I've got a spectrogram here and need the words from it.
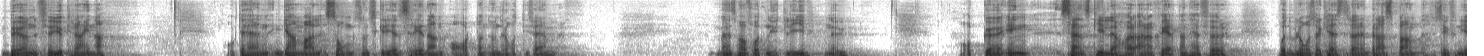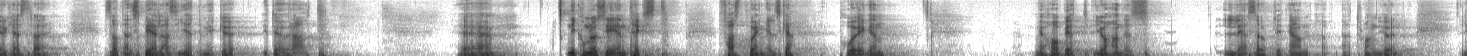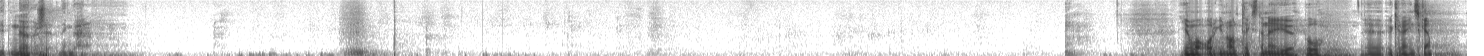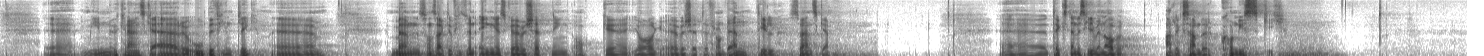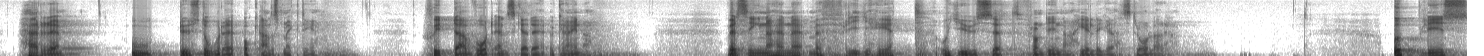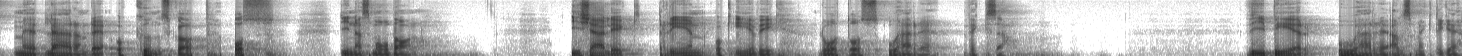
Bön för Ukraina. Och det här är en gammal sång som skrevs redan 1885. Men som har fått nytt liv nu. Och eh, en svensk kille har arrangerat den här för både blåsorkestrar, brassband, symfoniorkestrar. Så att den spelas jättemycket lite överallt. Eh, ni kommer att se en text fast på engelska på väggen. Men jag har bett Johannes läsa upp lite grann. Jag tror han gör en liten översättning där. Ja, originaltexten är ju på eh, ukrainska. Eh, min ukrainska är obefintlig. Eh, men som sagt, det finns en engelsk översättning och eh, jag översätter från den till svenska. Texten är skriven av Alexander Koniski. Herre, o du store och allsmäktige, skydda vårt älskade Ukraina. Välsigna henne med frihet och ljuset från dina heliga strålar. Upplys med lärande och kunskap oss, dina små barn. I kärlek ren och evig låt oss, o Herre, växa. Vi ber, o Herre allsmäktige,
